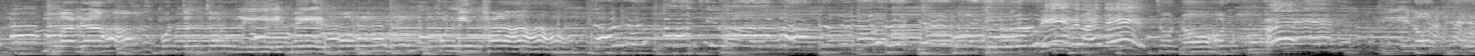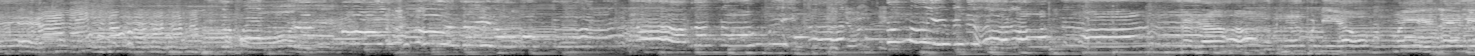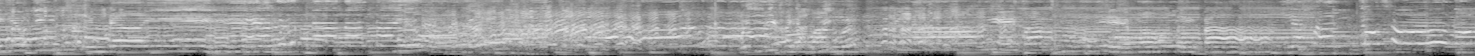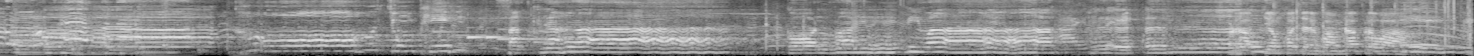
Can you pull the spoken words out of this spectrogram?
มารักคนจนจนหลีกไม่ รักเธอคนเดียว ไม่แลเลี้ยวยิ่งอื่นใดเฮ้ยอีนี่ขยันวิ่งเว้ยให้สาวไทยมองตาขอจุมพิษสักคราก่อนวันวิวาห์เถิดเออ ย่อมเข้าใจในความรักระหว่าง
